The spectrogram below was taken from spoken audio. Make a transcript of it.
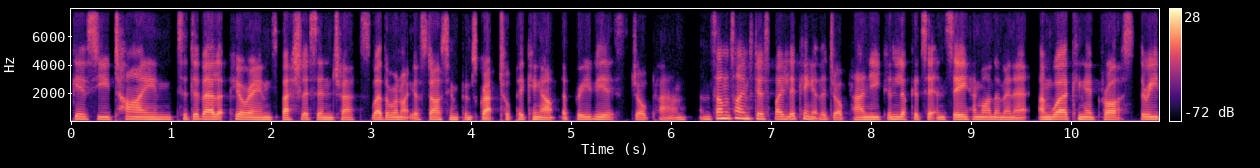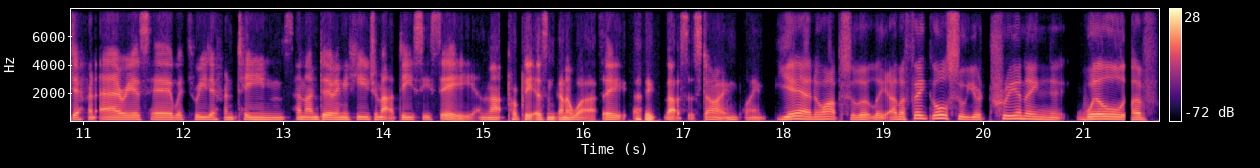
gives you time to develop your own specialist interests, whether or not you're starting from scratch or picking up a previous job plan. And sometimes just by looking at the job plan, you can look at it and see, hang on a minute, I'm working across three different areas here with three different teams and I'm doing a huge amount of DCC and that probably isn't going to work. So I think that's a starting point. Yeah, no, absolutely. And I think also your training will have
